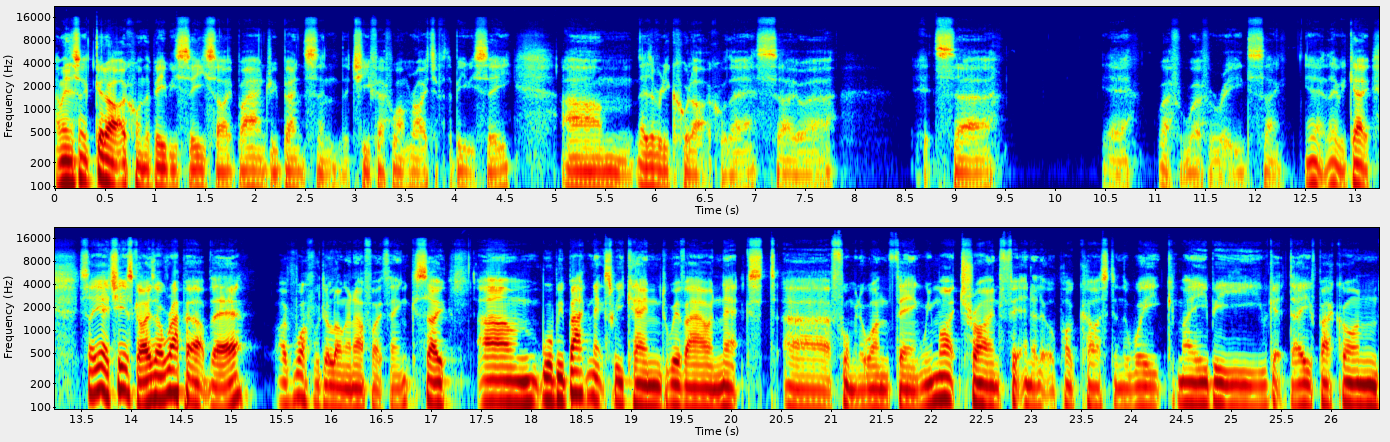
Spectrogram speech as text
I mean, it's a good article on the BBC site by Andrew Benson, the chief F1 writer for the BBC. Um, there's a really cool article there, so uh, it's uh, yeah worth worth a read. So yeah, there we go. So yeah, cheers guys. I'll wrap it up there. I've waffled along enough, I think. So um, we'll be back next weekend with our next uh, Formula One thing. We might try and fit in a little podcast in the week. Maybe we get Dave back on,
